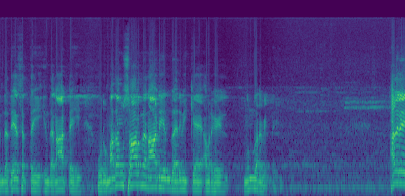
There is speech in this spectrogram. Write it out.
இந்த தேசத்தை இந்த நாட்டை ஒரு மதம் சார்ந்த நாடு என்று அறிவிக்க அவர்கள் முன்வரவில்லை. அதிலே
